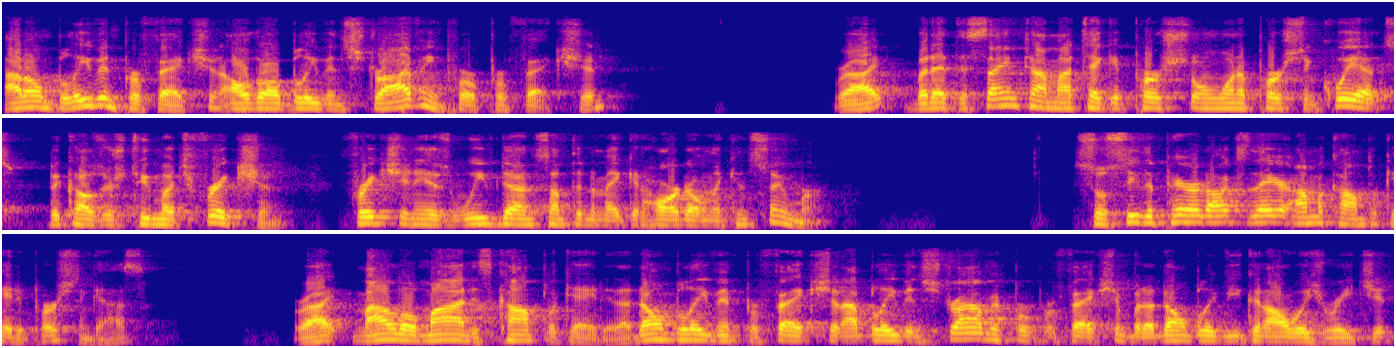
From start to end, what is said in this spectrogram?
I don't believe in perfection, although I believe in striving for perfection. Right. But at the same time, I take it personal when a person quits because there's too much friction. Friction is we've done something to make it hard on the consumer. So see the paradox there? I'm a complicated person, guys. Right? My little mind is complicated. I don't believe in perfection. I believe in striving for perfection, but I don't believe you can always reach it.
